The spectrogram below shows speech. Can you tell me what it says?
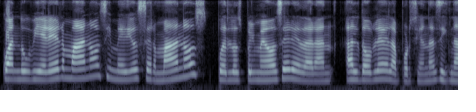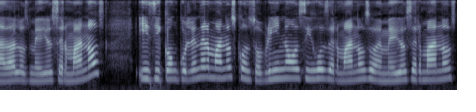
Cuando hubiere hermanos y medios hermanos, pues los primeros heredarán al doble de la porción asignada a los medios hermanos, y si concurren hermanos con sobrinos, hijos de hermanos o de medios hermanos,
